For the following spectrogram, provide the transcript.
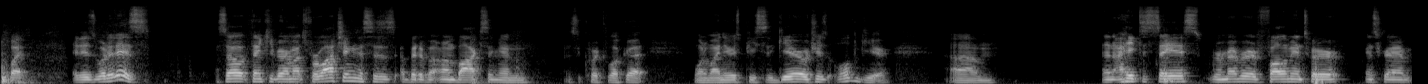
But it is what it is. So thank you very much for watching. This is a bit of an unboxing and just a quick look at one of my newest pieces of gear, which is old gear. Um, and I hate to say this, remember follow me on Twitter, Instagram,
